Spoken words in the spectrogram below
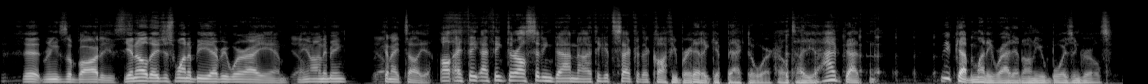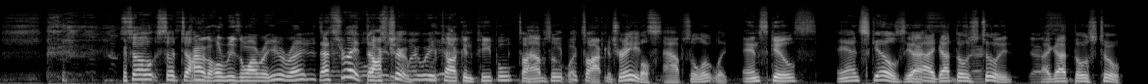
That's it. Brings the bodies. You know, they just want to be everywhere I am. You know what I mean? What can I tell you? Well, I think I think they're all sitting down now. I think it's time for their coffee break. Better get back to work. I'll tell you. I've got, we've got money riding on you, boys and girls. So, so kind of the whole reason why we're here, right? that's right. That's true. We're talking people Talking people, talking People. trades. Absolutely. and skills. And skills. Yeah, Yes, I got those exactly. too. Yes. I got those too.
